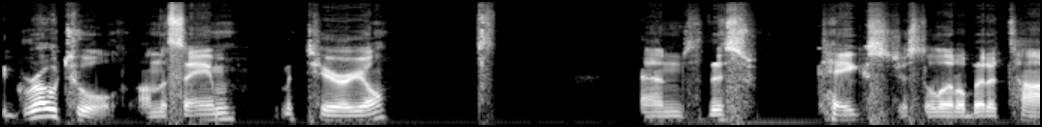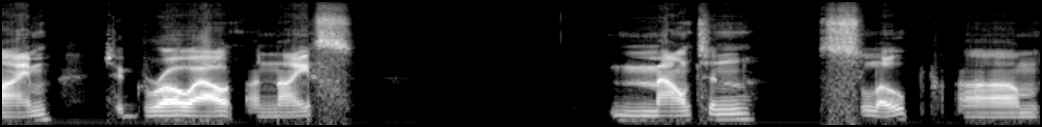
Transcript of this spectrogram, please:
The grow tool on the same material, and this takes just a little bit of time to grow out a nice mountain slope. Um,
